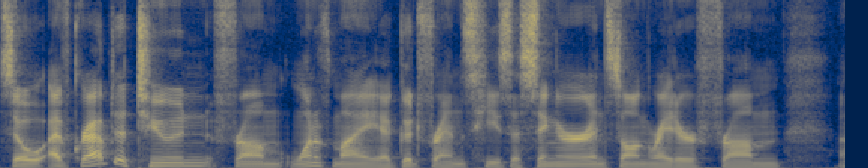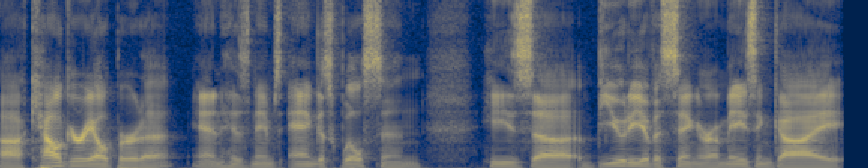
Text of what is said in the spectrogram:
So I've grabbed a tune from one of my uh, good friends. He's a singer and songwriter from uh, Calgary, Alberta, and his name's Angus Wilson. He's uh, a beauty of a singer, amazing guy.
